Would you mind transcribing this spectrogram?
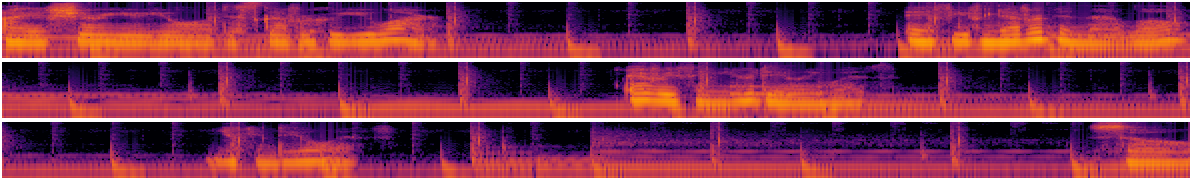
I assure you, you'll discover who you are. If you've never been that low, everything you're dealing with, you can deal with. So,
